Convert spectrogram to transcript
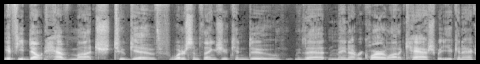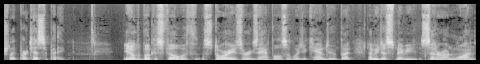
If you don't have much to give, what are some things you can do that may not require a lot of cash, but you can actually participate? You know, the book is filled with stories or examples of what you can do, but let me just maybe center on one.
